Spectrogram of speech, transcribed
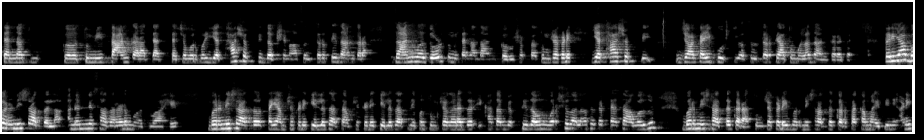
त्यांना तुम्ही दान करा. त्या त्याच्याबरोबर यथाशक्ती दक्षिणा असेल तर ते दान करा. जाणव जोड तुम्ही त्यांना दान करू शकता. तुमच्याकडे यथाशक्ती ज्या काही गोष्टी असेल तर त्या तुम्हाला दान करायचं आहे. तर या भरणी श्राद्धाला अनन्यसाधारण महत्त्व आहे. भरणी श्राद्ध ताई आमच्याकडे केलं जातं आमच्याकडे केलं जात नाही पण तुमच्या घरात जर एखादा व्यक्ती जाऊन वर्ष झाला असेल तर त्याचा आवर्जून भरणी श्राद्ध करा. तुमच्याकडे भरणी श्राद्ध करता का माहिती नाही आणि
